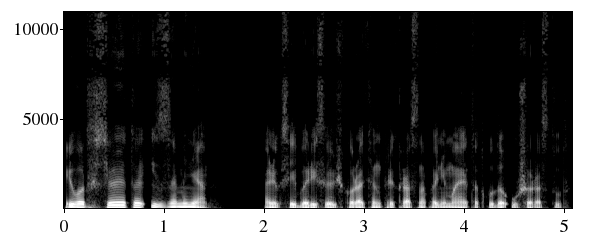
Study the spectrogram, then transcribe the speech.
И вот все это из-за меня. Алексей Борисович Куракин прекрасно понимает, откуда уши растут.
